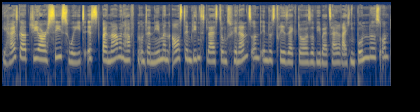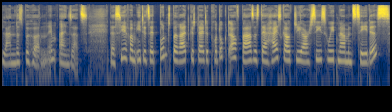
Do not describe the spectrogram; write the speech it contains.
Die HighScout GRC Suite ist bei namenhaften Unternehmen aus dem Dienstleistungs-, Finanz- und Industriesektor sowie bei zahlreichen Bundes- und Landesbehörden im Einsatz. Das hier vom ITZ Bund bereitgestellte Produkt auf Basis der HighScout GRC Suite namens CEDIS,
